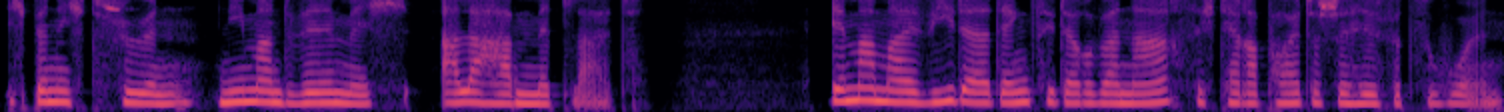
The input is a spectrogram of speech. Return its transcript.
Ich bin nicht schön, niemand will mich, alle haben Mitleid. Immer mal wieder denkt sie darüber nach, sich therapeutische Hilfe zu holen.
